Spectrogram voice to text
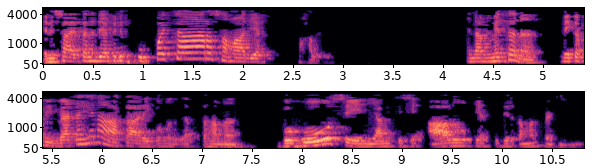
එනිසා එතනදී අපිට උපචාර සමාධියක් පහළ වෙනවා. එහෙනම් මෙතන මේක අපි වැටහෙන ආකාරය කොහොමද ගත්තාම බොහෝ සෙයින් යම්කිසි ආලෝකයක් විදිහට තමයි වැටෙන්නේ.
